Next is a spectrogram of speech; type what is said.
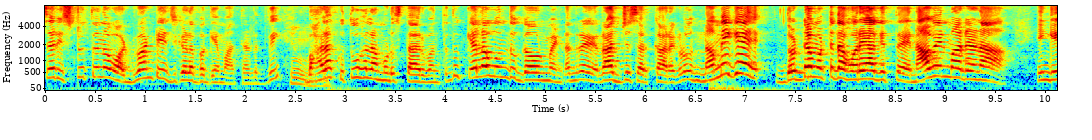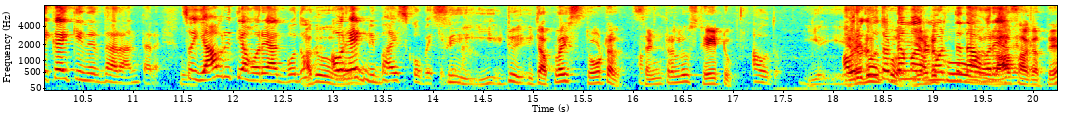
ಸರ್ ಇಷ್ಟೊತ್ತು ನಾವು ಅಡ್ವಾಂಟೇಜ್ಗಳ ಬಗ್ಗೆ ಮಾತಾಡಿದ್ವಿ. ಬಹಳ ಕುತೂಹಲ ಮೂಡಿಸ್ತಾ ಇರುವಂತದ್ದು ಕೆಲವೊಂದು ಗೌರ್ಮೆಂಟ್ ಅಂದ್ರೆ ರಾಜ್ಯ ಸರ್ಕಾರಗಳು ನಮಗೆ ದೊಡ್ಡ ಮಟ್ಟದ ಹೊರೆ ಆಗುತ್ತೆ. ನಾವೇನ್ ಮಾಡೋಣ? ಹಿಂಗೆ ಏಕೈಕಿ ನಿರ್ಧಾರ ಅಂತಾರೆ. ಸೊ ಯಾವ ರೀತಿಯ ಹೊರೆ ಆಗ್ಬೋದು? ಅವ್ರು ಹೇಗೆ ನಿಭಾಯಿಸ್ಕೋಬೇಕು see it it applies total central state ಹೌದು. ಅವರಿಗೂ ದೊಡ್ಡ ಮ- ಹೊರೆ ಲಾಸ್ ಆಗತ್ತೆ.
